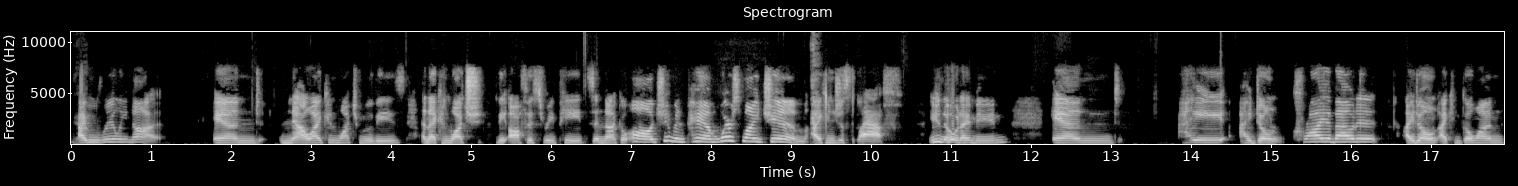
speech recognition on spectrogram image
Yeah. I'm really not. And now I can watch movies and I can watch The Office repeats and not go, oh, Jim and Pam, where's my Jim? I can just laugh. You know what I mean? And I I don't cry about it. I don't I can go on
